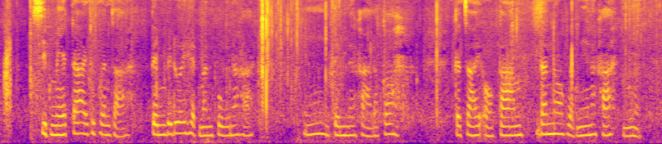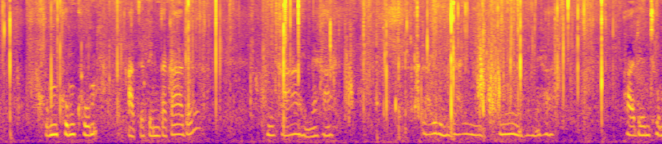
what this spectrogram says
10 เมตรได้ทุกคนจ๋าเต็มไปด้วยเห็ดมันปูนะคะนี่เต็มเลยค่ะ แล้วก็ กระจายออกตามด้านนอกแบบนี้นะคะ นี่คุ้มคุ้มคุ้มอาจจะเต็มตะกร้าเด้อนี่ค่ะเห็นไหมคะ ได้อยู่ได้อยู่นี่เห็นไหมคะ พาเดินชม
